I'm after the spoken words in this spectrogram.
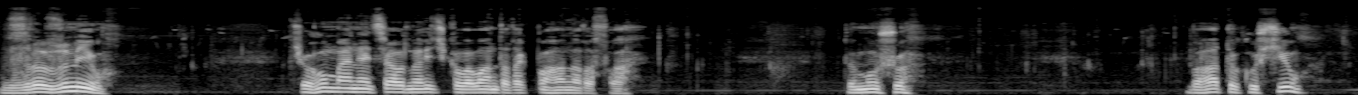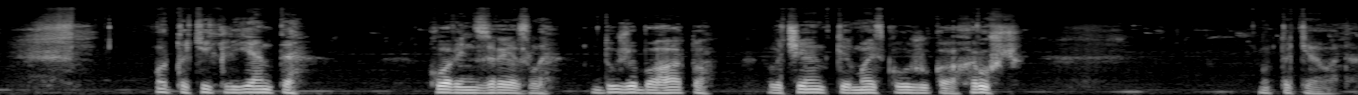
зрозумів, чого в мене ця однорічка лаванда так погано росла. Тому що багато кущів, от такі клієнти корінь зрезли. Дуже багато личинки майського жука, хрущ. От таке от.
